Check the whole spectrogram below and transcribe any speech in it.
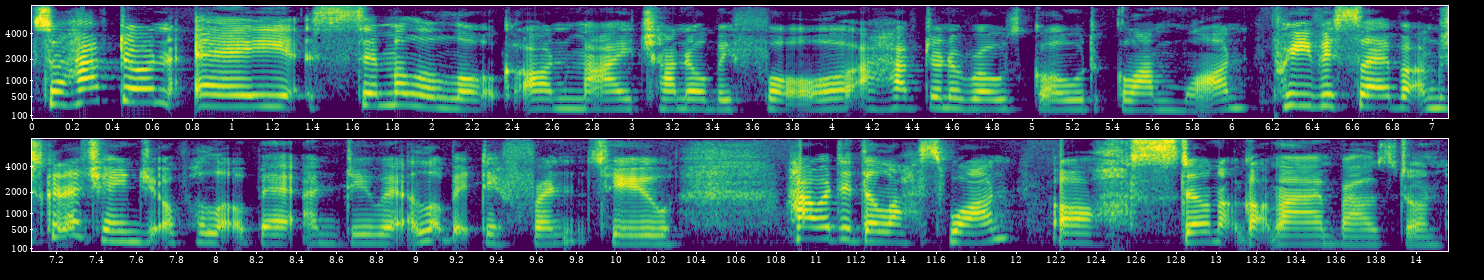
So I have done a similar look on my channel before. I have done a rose gold glam one previously, but I'm just going to change it up a little bit and do it a little bit different to how I did the last one. Oh, still not got my eyebrows done.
